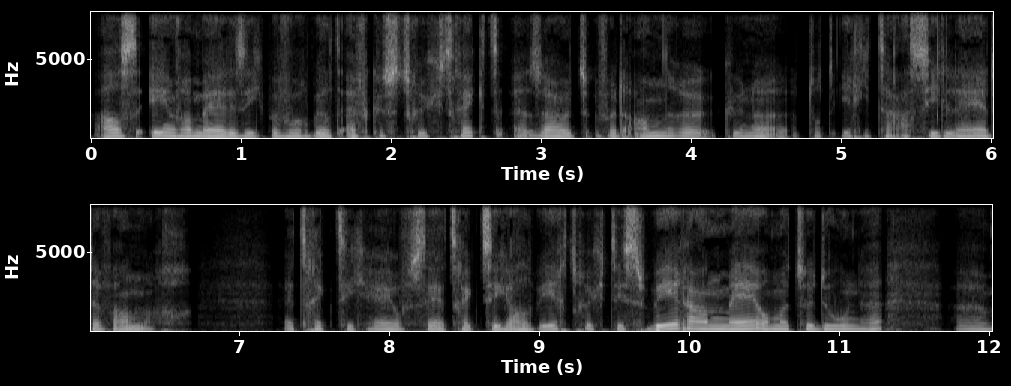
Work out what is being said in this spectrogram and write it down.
Als een van beiden zich bijvoorbeeld even terugtrekt, hè, zou het voor de andere kunnen tot irritatie leiden van "Och, hij trekt zich, hij of zij trekt zich alweer terug. Het is weer aan mij om het te doen. Hè. Ehm,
